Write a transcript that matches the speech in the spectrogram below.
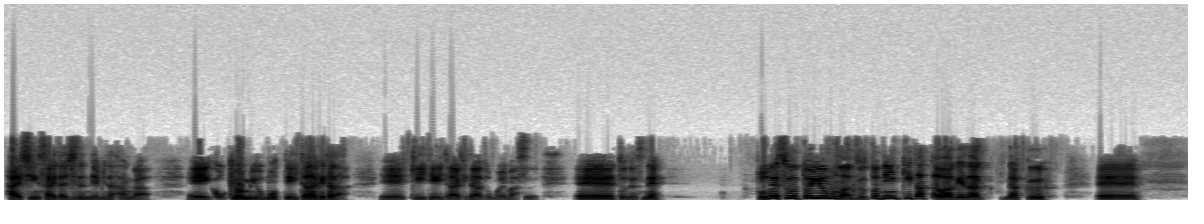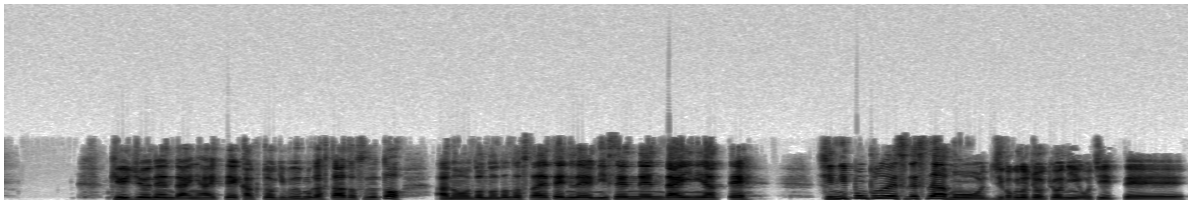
配信された時点で皆さんが、えー、ご興味を持っていただけたら、えー、聞いていただけたらと思います。え、っとですね、プロレスというものはずっと人気だったわけでなく、えー、90年代に入って格闘技ブームがスタートすると、あの、どんどんどんどん伝えて、ね、2000年代になって、新日本プロレスですらもう地獄の状況に陥って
